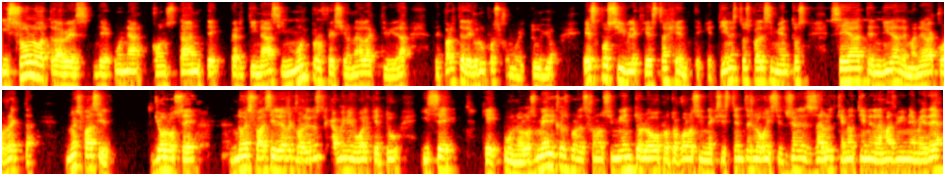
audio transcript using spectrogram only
Y solo a través de una constante, pertinaz y muy profesional actividad de parte de grupos como el tuyo, es posible que esta gente que tiene estos padecimientos sea atendida de manera correcta. No es fácil, yo lo sé, no es fácil, he recorrido este camino igual que tú y sé que, uno, los médicos por desconocimiento, luego protocolos inexistentes, luego instituciones de salud que no tienen la más mínima idea,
